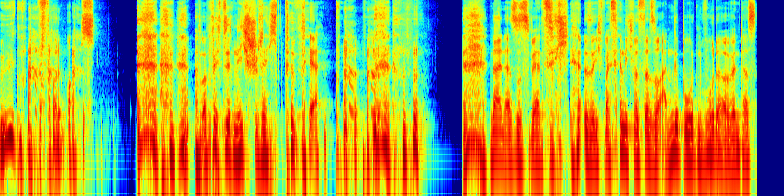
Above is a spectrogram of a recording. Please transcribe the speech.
rügen von euch. Aber bitte nicht schlecht bewerten. Nein, also es werden sich, also ich weiß ja nicht, was da so angeboten wurde, aber wenn das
